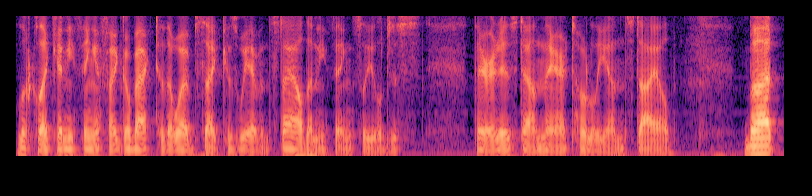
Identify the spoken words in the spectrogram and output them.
look like anything if I go back to the website because we haven't styled anything. So you'll just there it is down there totally unstyled. But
